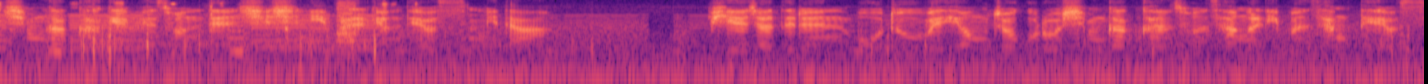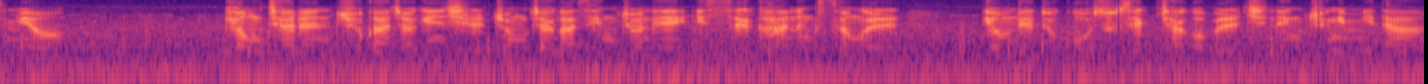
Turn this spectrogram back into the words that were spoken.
심각하게 훼손된 시신이 발견되었습니다. 피해자들은 모두 외형적으로 심각한 손상을 입은 상태였으며 경찰은 추가적인 실종자가 생존해 있을 가능성을 염두에 두고 수색 작업을 진행 중입니다.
